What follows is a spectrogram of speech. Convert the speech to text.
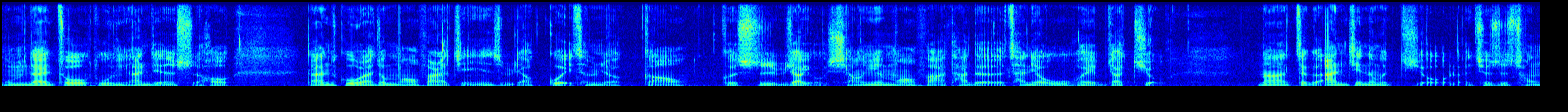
我们在做毒品案件的时候，当然固然说毛发的检验是比较贵，成本比较高，可是比较有效，因为毛发它的残留物会比较久。那这个案件那么久了，就是从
